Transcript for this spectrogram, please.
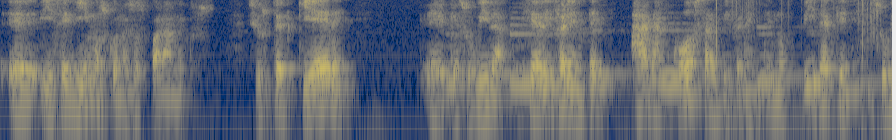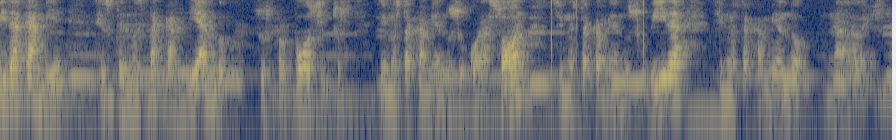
eh, y seguimos con esos parámetros. Si usted quiere eh, que su vida sea diferente, haga cosas diferentes, no pida que su vida cambie si usted no está cambiando sus propósitos, si no está cambiando su corazón, si no está cambiando su vida, si no está cambiando nada de ello.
